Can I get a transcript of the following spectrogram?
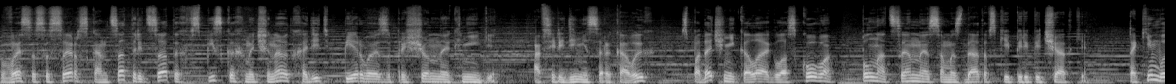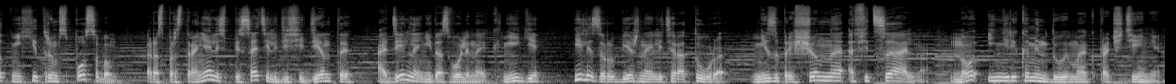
в СССР с конца 30-х в списках начинают ходить первые запрещенные книги, а в середине 40-х с подачи Николая Глазкова полноценные самоиздатовские перепечатки. Таким вот нехитрым способом распространялись писатели-диссиденты, отдельные недозволенные книги или зарубежная литература, не запрещенная официально, но и не рекомендуемая к прочтению.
